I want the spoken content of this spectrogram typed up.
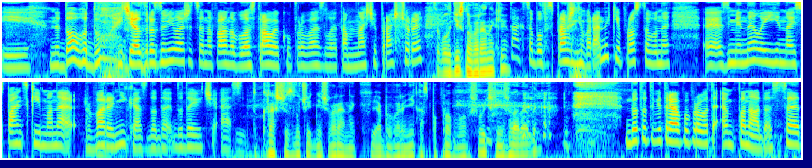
І недовго думаючи, я зрозуміла, що це, напевно, була страва, яку привезли там наші пращури. Це були дійсно вареники? Так, це були справжні вареники, просто вони е, змінили її на іспанський манер варенікас, дода- додаючи с. Краще звучить, ніж вареник. Я би варенікас спробував швидше, ніж вареник. Ну то тобі треба попробувати емпанадас. Це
